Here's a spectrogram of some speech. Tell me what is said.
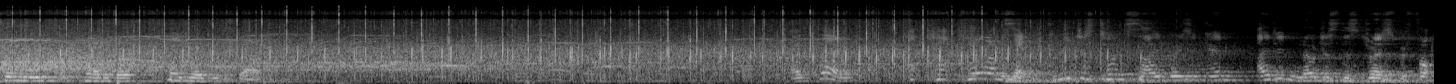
truly incredible Pedro stuff. And then, hang on a second, can you just turn sideways again? I didn't notice this dress before.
